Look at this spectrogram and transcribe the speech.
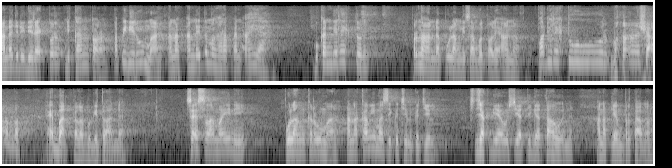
Anda jadi direktur di kantor, tapi di rumah anak Anda itu mengharapkan ayah, bukan direktur. Pernah Anda pulang disambut oleh anak, Pak Direktur, Masya Allah, hebat kalau begitu Anda. Saya selama ini pulang ke rumah, anak kami masih kecil-kecil, sejak dia usia tiga tahun, anak yang pertama,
